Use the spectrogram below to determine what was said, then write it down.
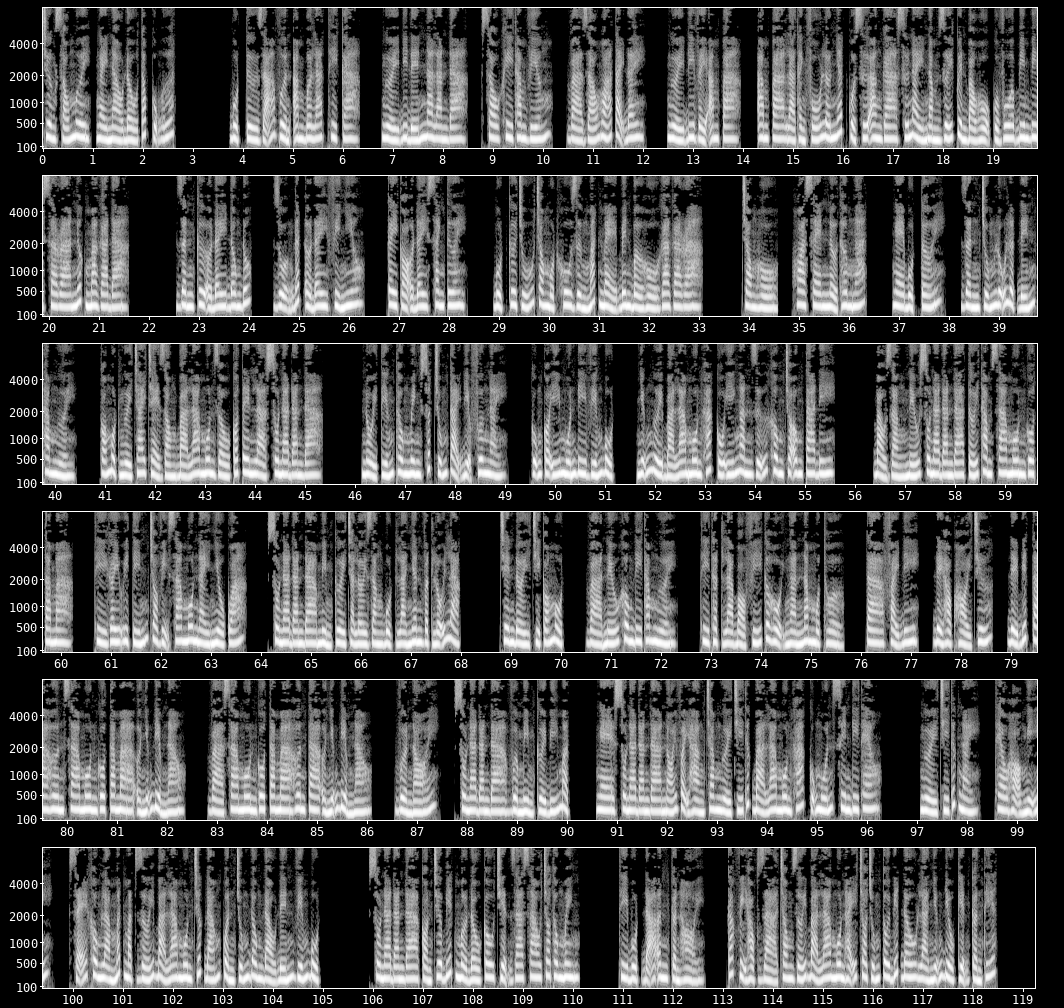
Chương 60, ngày nào đầu tóc cũng ướt. Bụt từ giã vườn Amberlathika, người đi đến Nalanda, sau khi thăm viếng và giáo hóa tại đây, người đi về Ampa. Ampa là thành phố lớn nhất của xứ Anga, xứ này nằm dưới quyền bảo hộ của vua Bimbisara nước Magadha. Dân cư ở đây đông đúc, ruộng đất ở đây phì nhiêu, cây cỏ ở đây xanh tươi. Bụt cư trú trong một khu rừng mát mẻ bên bờ hồ Gagara. Trong hồ, hoa sen nở thơm ngát. Nghe bụt tới, dần chúng lũ lượt đến thăm người. Có một người trai trẻ dòng bà La Môn giàu có tên là Sonadanda. Nổi tiếng thông minh xuất chúng tại địa phương này. Cũng có ý muốn đi viếng bụt. Những người bà La Môn khác cố ý ngăn giữ không cho ông ta đi bảo rằng nếu Sonadanda tới thăm Sa môn Gotama, thì gây uy tín cho vị Sa môn này nhiều quá. Sonadanda mỉm cười trả lời rằng Bụt là nhân vật lỗi lạc. Trên đời chỉ có một, và nếu không đi thăm người, thì thật là bỏ phí cơ hội ngàn năm một thuở. Ta phải đi, để học hỏi chứ, để biết ta hơn Sa môn Gotama ở những điểm nào, và Sa môn Gotama hơn ta ở những điểm nào. Vừa nói, Sonadanda vừa mỉm cười bí mật. Nghe Sonadanda nói vậy hàng trăm người trí thức bà La Môn khác cũng muốn xin đi theo. Người trí thức này, theo họ nghĩ, sẽ không làm mất mặt giới bà La Môn trước đám quần chúng đông đảo đến viếng bụt. Sonadanda còn chưa biết mở đầu câu chuyện ra sao cho thông minh. Thì bụt đã ân cần hỏi. Các vị học giả trong giới bà la môn hãy cho chúng tôi biết đâu là những điều kiện cần thiết.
